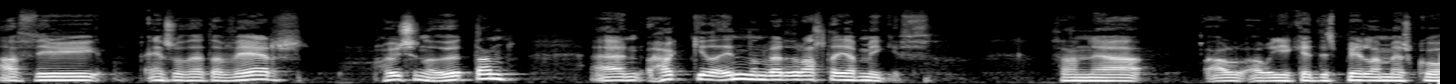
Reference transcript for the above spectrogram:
af því eins og þetta ver hausinað utan en höggiða innan verður alltaf jafn mikið. Þannig að, að, að ég geti spila með sko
